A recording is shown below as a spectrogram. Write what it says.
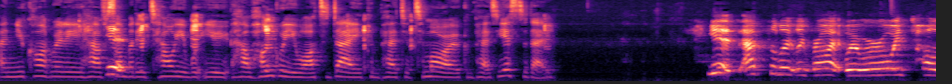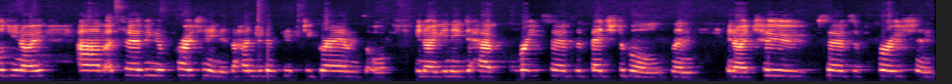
and you can't really have yeah. somebody tell you what you how hungry you are today compared to tomorrow compared to yesterday. Yes absolutely right. Where we're always told you know um, a serving of protein is 150 grams or you know you need to have three serves of vegetables and you know two serves of fruit and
